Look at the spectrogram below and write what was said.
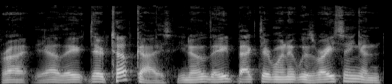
Right. Yeah, they they're tough guys. You know, they back there when it was racing, and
